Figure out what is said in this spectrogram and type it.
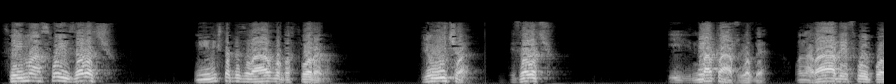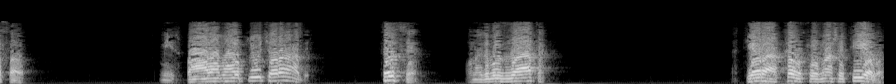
Sve ima svoju zadaću. Nije ništa bez razloga stvoreno. Ljuča i zadaću. I ne kažu, jel? Ona radi svoj posao. Mi spavamo, ali ključa radi. Srce, ona je dobro zadatak. Da tjera krv kroz naše tijelo.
